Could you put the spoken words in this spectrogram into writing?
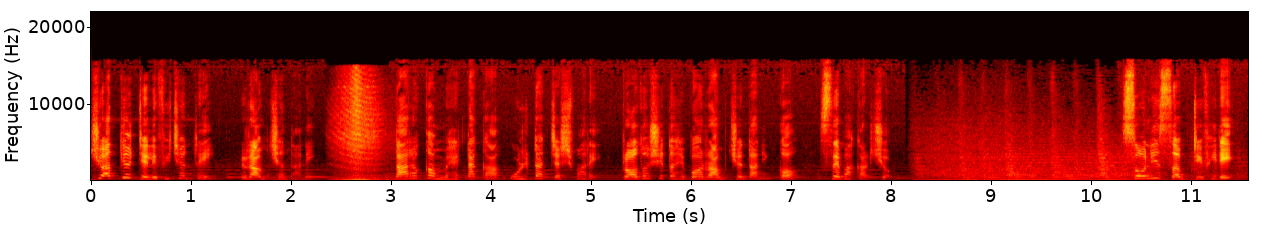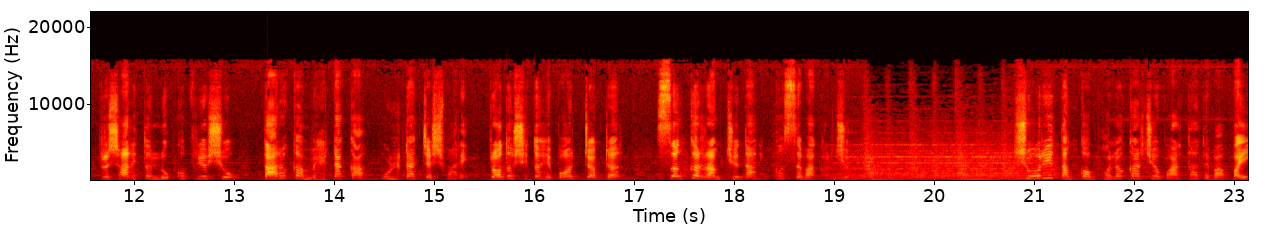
ଜାତୀୟ ଟେଲିଭିଜନରେ ରାମଚନ୍ଦାନୀ ତାରକା ମେହଟାକା ଉଲ୍ଟା ଚଷମାରେ ପ୍ରଦର୍ଶିତ ହେବ ରାମଚନ୍ଦାନୀଙ୍କ ସେବା କାର୍ଯ୍ୟ ସୋନି ସବ୍ ଟିଭିରେ ପ୍ରସାରିତ ଲୋକପ୍ରିୟ ଶୋ ତାରକା ମେହଟାକା ଉଲ୍ଟା ଚଷମାରେ ପ୍ରଦର୍ଶିତ ହେବ ଡକ୍ଟର ଶଙ୍କର ରାମଚନ୍ଦାନୀଙ୍କ ସେବା କାର୍ଯ୍ୟ ଶୋରେ ତାଙ୍କ ଭଲ କାର୍ଯ୍ୟ ବାର୍ତ୍ତା ଦେବା ପାଇଁ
